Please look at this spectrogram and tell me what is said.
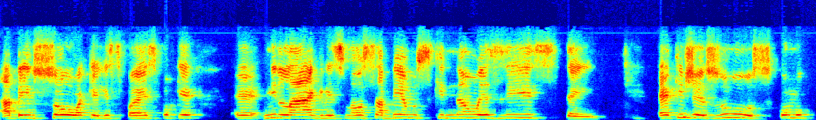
abençoa aqueles pães, porque é, milagres nós sabemos que não existem. É que Jesus, como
